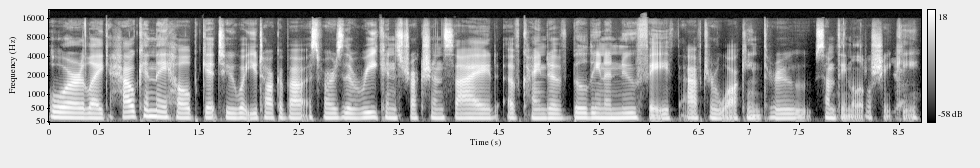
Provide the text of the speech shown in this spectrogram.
or like how can they help get to what you talk about as far as the reconstruction side of kind of building a new faith after walking through something a little shaky?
